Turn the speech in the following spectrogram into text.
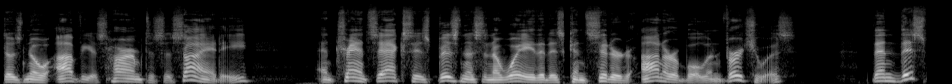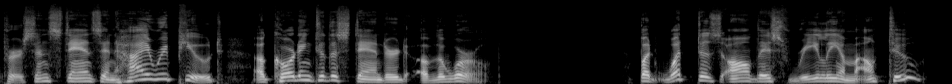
does no obvious harm to society, and transacts his business in a way that is considered honorable and virtuous, then this person stands in high repute according to the standard of the world. But what does all this really amount to?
